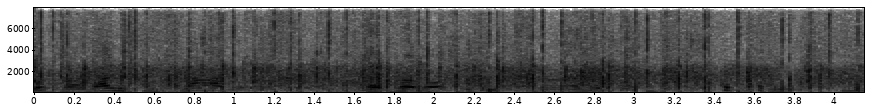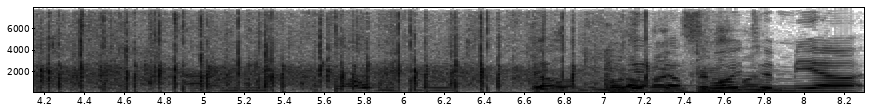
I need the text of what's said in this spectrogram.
das war gar nicht die Frage. Das war überhaupt nicht die Frage. Glauben Sie, denn, dass heute mehr,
